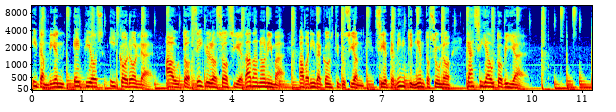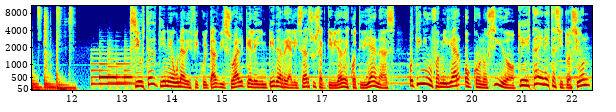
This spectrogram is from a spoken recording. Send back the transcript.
y también Etios y Corolla. Autosiglo Sociedad Anónima, Avenida Constitución 7501, casi autovía. Si usted tiene una dificultad visual que le impide realizar sus actividades cotidianas, o tiene un familiar o conocido que está en esta situación,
